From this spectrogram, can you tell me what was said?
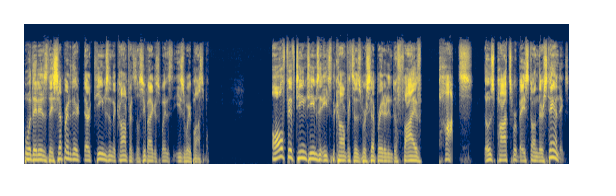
but what they did is they separated their, their teams in the conference. I'll see if I can explain this the easiest way possible. All 15 teams in each of the conferences were separated into five pots. Those pots were based on their standings.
